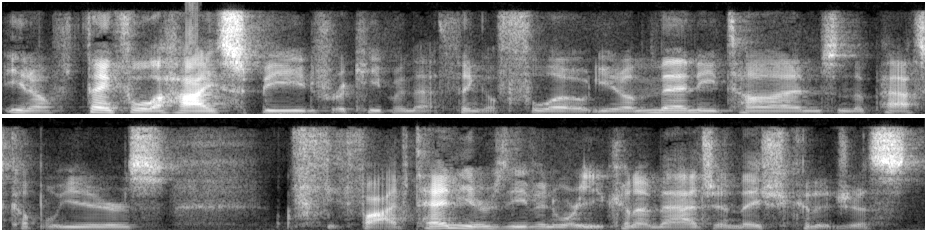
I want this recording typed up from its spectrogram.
you know, thankful to high speed for keeping that thing afloat. You know, many times in the past couple years, five, ten years even, where you can imagine they could have just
